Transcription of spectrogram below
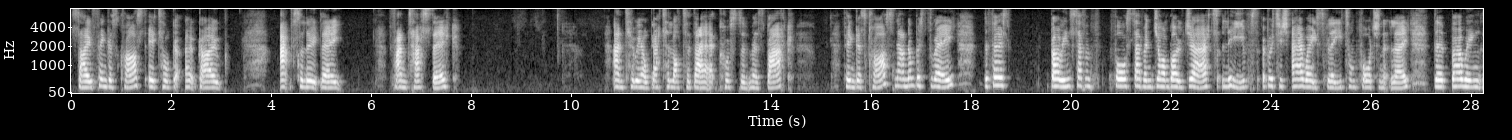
So fingers crossed it'll go, uh, go absolutely fantastic. And we'll get a lot of their customers back. Fingers crossed. Now number three the first Boeing 747 jumbo jet leaves a British Airways fleet unfortunately. The Boeing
